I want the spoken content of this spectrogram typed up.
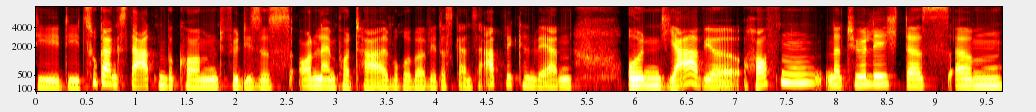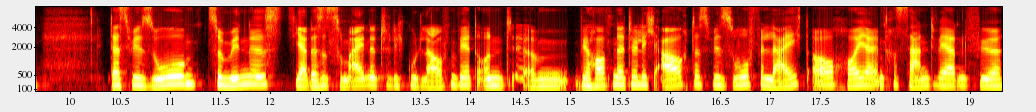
die, die Zugangsdaten bekommt für dieses Online-Portal, worüber wir das Ganze abwickeln werden. Und ja, wir hoffen natürlich, dass, ähm, dass wir so zumindest, ja, dass es zum einen natürlich gut laufen wird und ähm, wir hoffen natürlich auch, dass wir so vielleicht auch heuer interessant werden für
